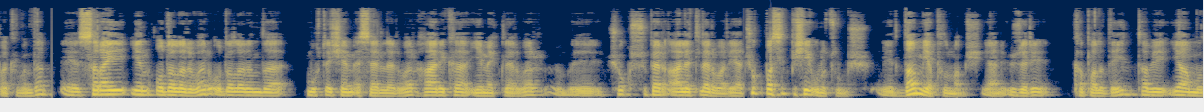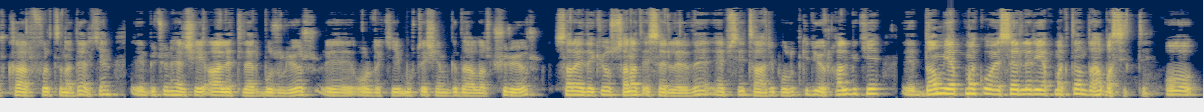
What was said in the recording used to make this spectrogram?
bakımından. E, sarayın odaları var. Odalarında muhteşem eserler var. Harika yemekler var. E, çok süper aletler var. Yani çok basit bir şey unutulmuş. E, dam yapılmamış. Yani üzeri kapalı değil. Tabi yağmur, kar, fırtına derken e, bütün her şey aletler bozuluyor. E, oradaki muhteşem gıdalar çürüyor. Saraydaki o sanat eserleri de hepsi tahrip olup gidiyor. Halbuki e, dam yapmak o eserleri yapmaktan daha basitti. O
